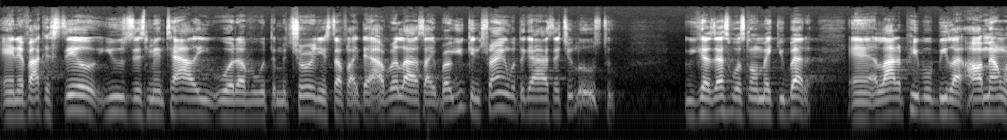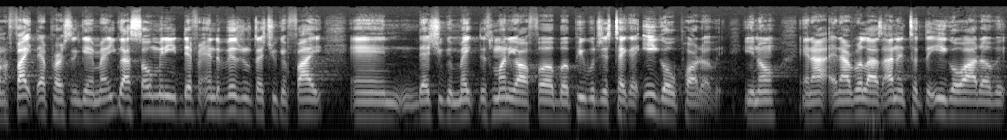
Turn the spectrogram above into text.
And if I could still use this mentality, whatever, with the maturity and stuff like that, I realized, like, bro, you can train with the guys that you lose to because that's what's gonna make you better. And a lot of people be like, oh man, I wanna fight that person again, man. You got so many different individuals that you can fight and that you can make this money off of, but people just take an ego part of it, you know? And I and I realized I didn't took the ego out of it,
